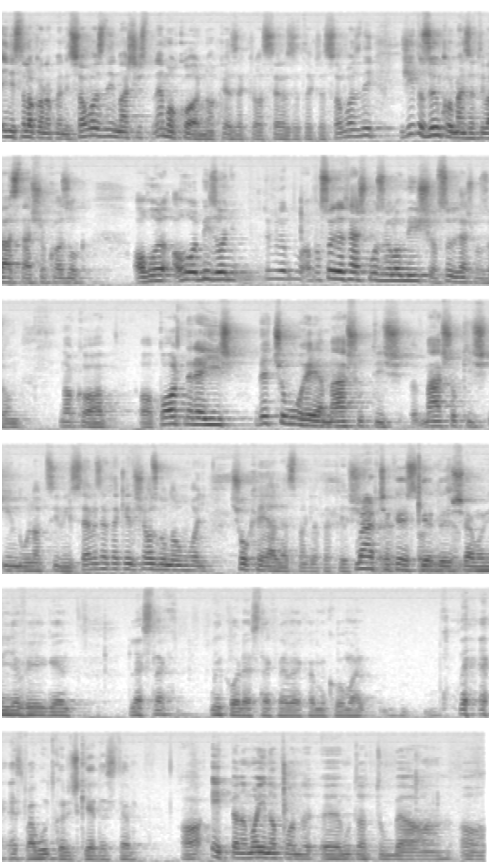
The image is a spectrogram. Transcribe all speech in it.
egyrészt el akarnak menni szavazni, másrészt nem akarnak ezekre a szervezetekre szavazni, és itt az önkormányzati választások azok, ahol, ahol bizony a szolidaritás mozgalom is, a szolidaritás mozgalomnak a, a partnerei is, de egy csomó helyen másutt is, mások is indulnak civil szervezetekért, és azt gondolom, hogy sok helyen lesz meglepetés. Már csak egy kérdésem van így a végén. Lesznek, mikor lesznek nevek, amikor már, ezt már múltkor is kérdeztem. A, éppen a mai napon ö, mutattuk be a, a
